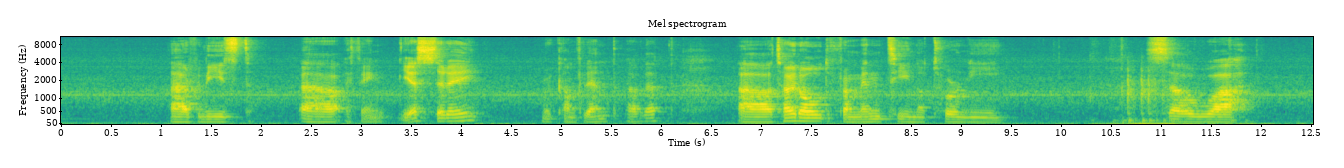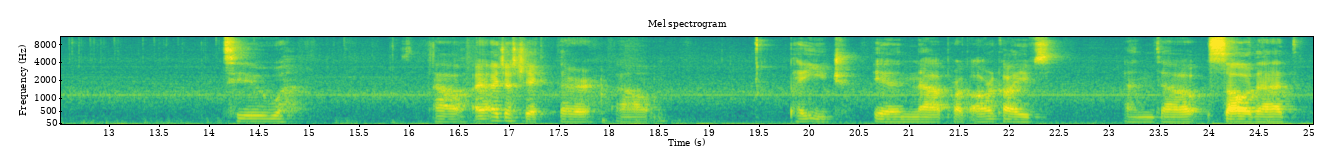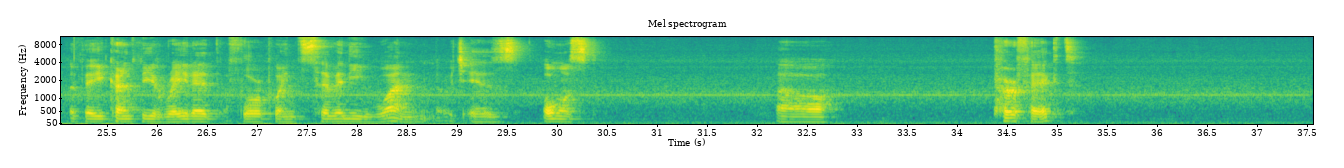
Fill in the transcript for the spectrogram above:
uh, released, uh, I think, yesterday. We're confident about that. Uh, titled Frammenti Notturni. So, uh, to uh, I, I just checked their um, page in uh, Prog Archives and uh, saw that they currently rated 4.71, which is almost uh, perfect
